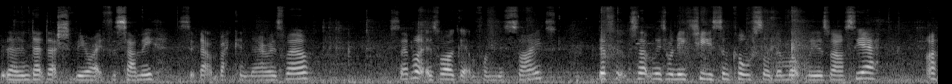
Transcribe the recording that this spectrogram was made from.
then that, that should be alright for Sammy. Sit one back in there as well. So I might as well get them from this side. Definitely, so that means we need cheese and coleslaw then, won't we, as well? So yeah, I,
